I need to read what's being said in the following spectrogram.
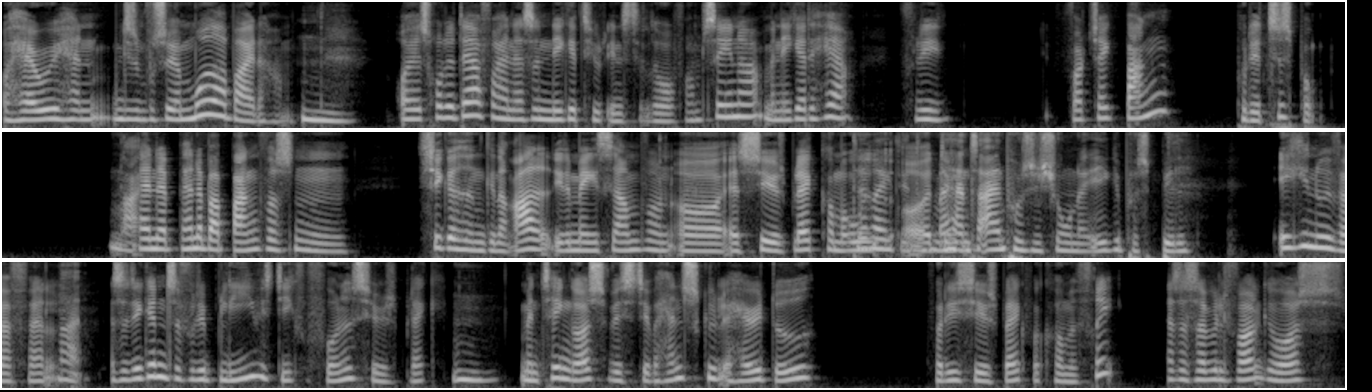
og Harry han ligesom forsøger at modarbejde ham. Mm. Og jeg tror, det er derfor, han er så negativt indstillet over for ham senere, men ikke er det her. Fordi Fudge er ikke bange på det tidspunkt. Nej, Han er, han er bare bange for sådan sikkerheden generelt i det magiske samfund, og at Sirius Black kommer det ud. er rigtigt. Og Men det, hans egen position er ikke på spil. Ikke nu i hvert fald. Nej. Altså det kan den selvfølgelig blive, hvis de ikke får fundet Sirius Black. Mm. Men tænk også, hvis det var hans skyld, at Harry døde, fordi Sirius Black var kommet fri. Altså, så ville folk jo også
